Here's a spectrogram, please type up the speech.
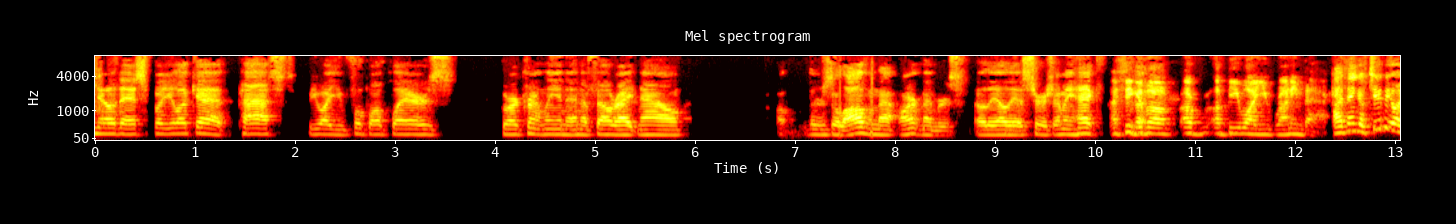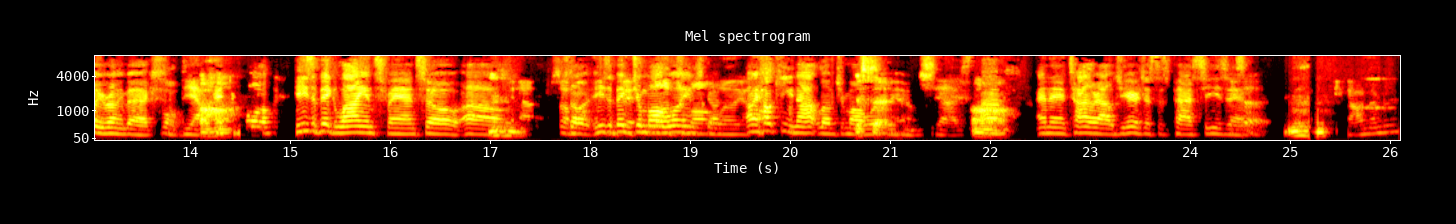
know this, but you look at past BYU football players who are currently in the NFL right now. There's a lot of them that aren't members of the LDS Church. I mean, heck, I think of a, a, a BYU running back. I think of two BYU running backs. Well, yeah. Uh-huh. And Jamaal- he's a big Lions fan, so um, Mhm. so he's a big Jamaal Williams. Jamaal guy. Williams. I mean, how can you not love Jamaal Yes, sir. Williams? Yeah, he's, Uh, And then Tyler Allgeier just this past season. he's a mhm. non-member.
